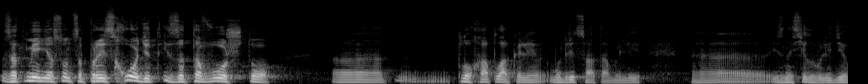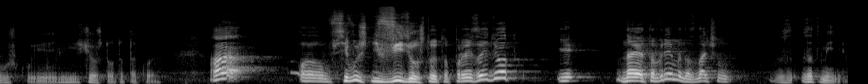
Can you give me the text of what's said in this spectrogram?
затмение Солнца происходит из-за того, что э, плохо оплакали мудреца там, или э, изнасиловали девушку, или еще что-то такое. А э, Всевышний видел, что это произойдет, и на это время назначил затмение.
